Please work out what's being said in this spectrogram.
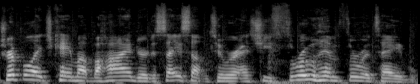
Triple H came up behind her to say something to her, and she threw him through a table.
